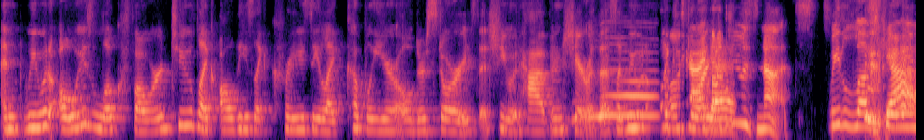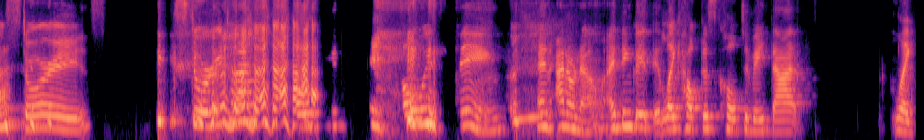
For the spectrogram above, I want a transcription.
And we would always look forward to like all these like crazy, like couple year older stories that she would have and share with us. Like we would like Oh, yeah, I story thought Yeah. she was nuts. We love Yeah. Kayleen's stories. like story time always, thing. And I don't know. I think it, it like helped us cultivate that like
